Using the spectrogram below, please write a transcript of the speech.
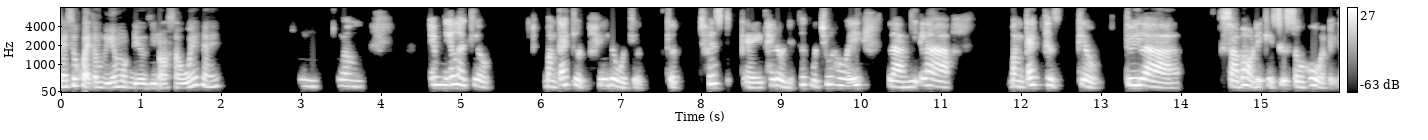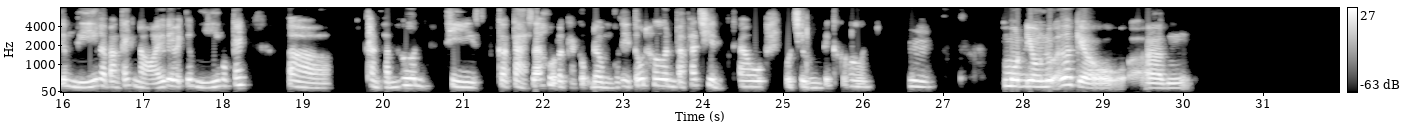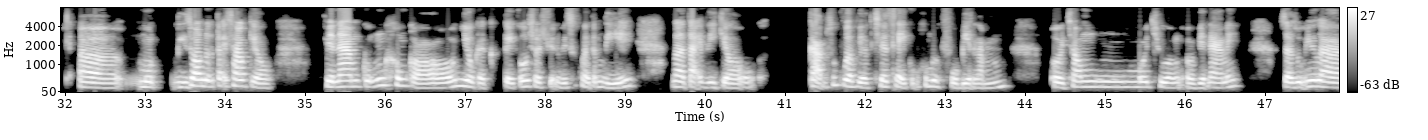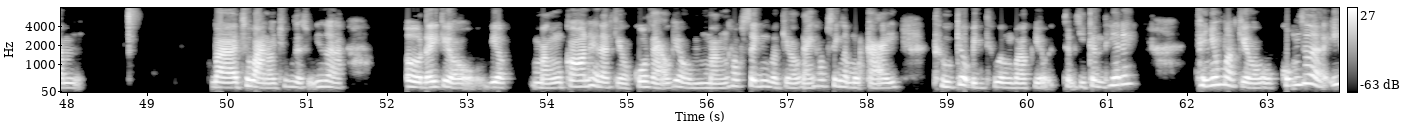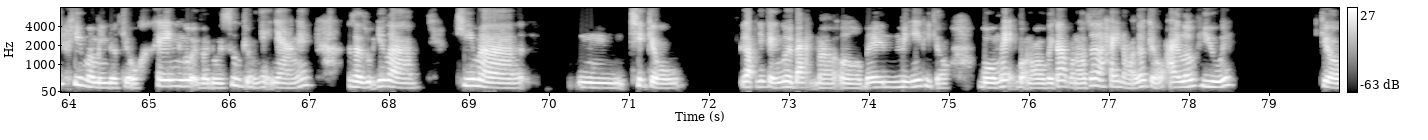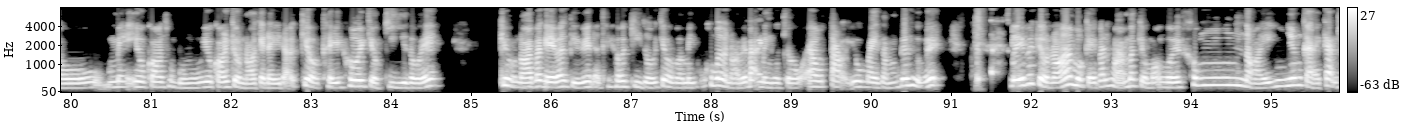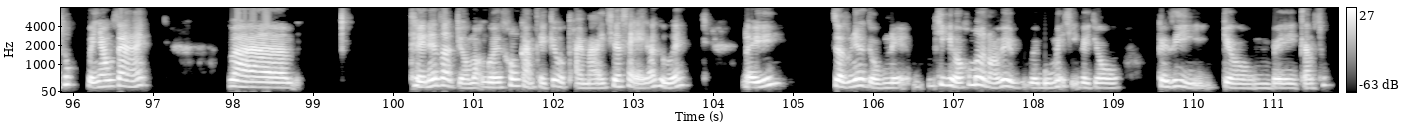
cái sức khỏe tâm lý là một điều gì đó xấu ấy, đấy. Ừ, vâng. Em nghĩ là, kiểu, bằng cách, kiểu, thay đổi, kiểu kiểu, twist cái thay đổi nhận thức một chút thôi ấy, là nghĩ là bằng cách thực kiểu, tuy là xóa bỏ đi cái sự xấu hổ về bệnh tâm lý và bằng cách nói về bệnh tâm lý một cách, uh, thẳng thắn hơn thì cả cả xã hội và cả cộng đồng có thể tốt hơn và phát triển theo một chiều hướng tích cực hơn. Ừ. một điều nữa là kiểu uh, uh, một lý do nữa tại sao kiểu Việt Nam cũng không có nhiều cái cái câu trò chuyện về sức khỏe tâm lý ấy. Và tại vì, kiểu, cảm xúc và việc chia sẻ cũng không được phổ biến lắm ở trong môi trường ở Việt Nam ấy. Giả dụ như là, và châu Á nói chung giả dụ như là ở đây, kiểu, việc mắng con hay là, kiểu, cô giáo, kiểu, mắng học sinh và, kiểu, đánh học sinh là một cái thứ, kiểu, bình thường và, kiểu, thậm chí cần thiết ấy thế nhưng mà kiểu cũng rất là ít khi mà mình được kiểu khen ngợi và đối xử kiểu nhẹ nhàng ấy. Giả dụ như là khi mà um, chị kiểu gặp những cái người bạn mà ở bên Mỹ thì kiểu bố mẹ bọn nó với cả bọn nó rất là hay nói là kiểu I love you ấy. Kiểu mẹ yêu con xong bố yêu con kiểu nói cái đấy đã kiểu thấy hơi kiểu kỳ rồi ấy. Kiểu nói bằng cái bằng tiếng Việt đã thấy hơi kỳ rồi kiểu và mình cũng không bao giờ nói với bạn mình là kiểu eo tạo yêu mày lắm cái thứ ấy đấy, với kiểu nó là một cái văn hóa mà, kiểu, mọi người không nói những cái cảm xúc với nhau ra ấy. Và thế nên là, kiểu, mọi người không cảm thấy, kiểu, thoải mái chia sẻ các thứ ấy. Đấy giờ giống như, kiểu chị kiểu không bao giờ nói về với bố mẹ chị về, kiểu, cái gì, kiểu, về cảm xúc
